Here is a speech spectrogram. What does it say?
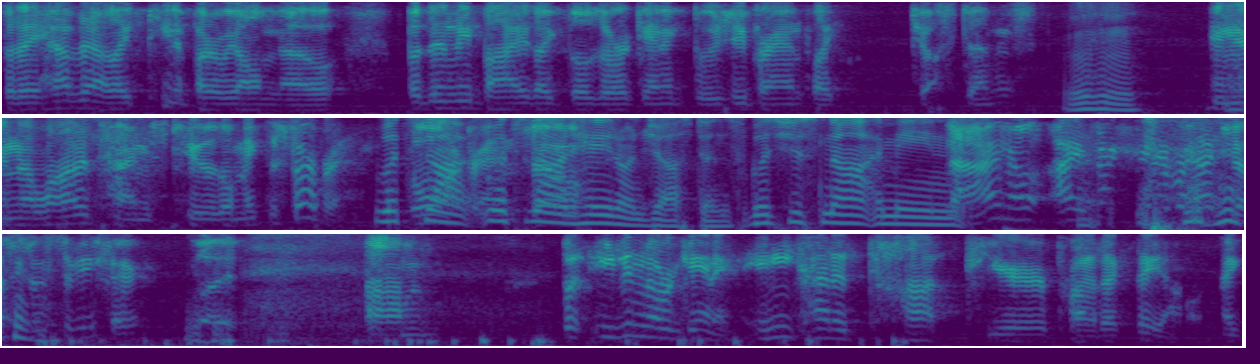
but they have that like peanut butter we all know. But then they buy like those organic bougie brands like Justin's. Mm-hmm. And then a lot of times too, they'll make the brand. Let's not brand. let's not hate on Justin's. Let's just not. I mean, no, I know. I've actually never had Justin's to be fair, but um, but even the organic, any kind of top tier product they own, like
